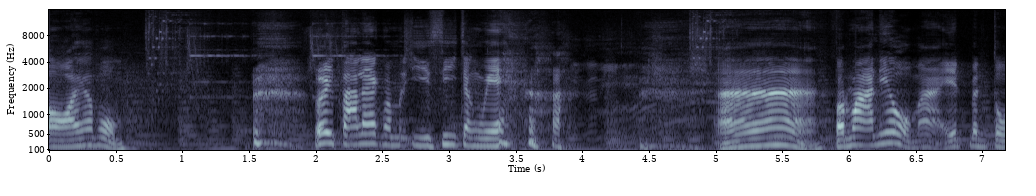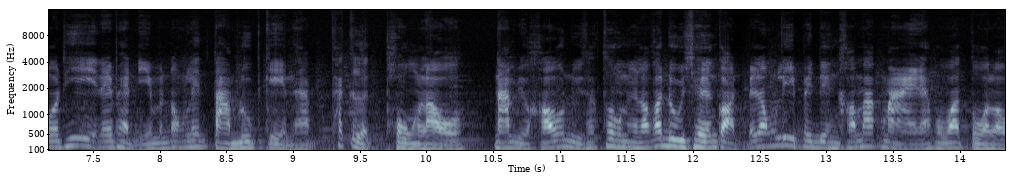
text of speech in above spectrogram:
ร้อยครับผม เฮ้ย ตาแรกมันมันอีซี่จังเว้ยอ่าประมาณนี้ผมอะเอสเป็นตัวที่ในแผ่นนี้มันต้องเล่นตามรูปเกมนะครับ ถ้าเกิดธงเรานำอยู่เขาอยู่สักธงหนึ่งเราก็ดูเชิงก่อนไม่ต้องรีบไปดึงเขามากมายนะ เพราะว่าตัวเรา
